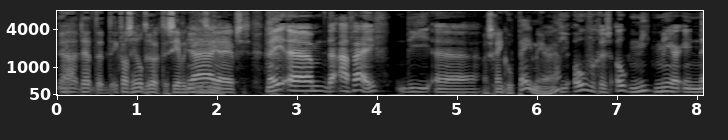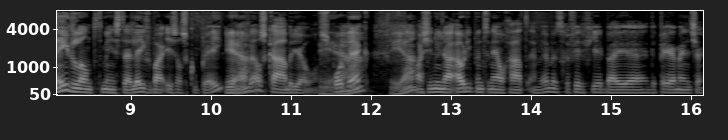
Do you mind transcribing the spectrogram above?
Ja, dat, dat- ik was heel druk, dus die heb ik niet gezien. ja, ja, precies. Nee, ehm, de A5, die, Dat is geen coupé meer, hè? die overigens ook niet meer in Nederland tenminste leverbaar is als coupé, Ja. maar wel als cabrio of sportback. Ja. Maar als je nu naar Audi.nl gaat, en we hebben het geverifieerd bij eh, de PR-manager,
